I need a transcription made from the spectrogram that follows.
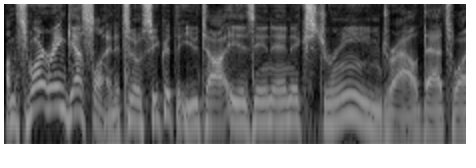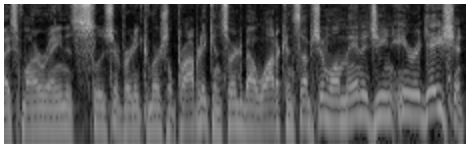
on the Smart Rain guest line, it's no secret that Utah is in an extreme drought. That's why Smart Rain is a solution for any commercial property concerned about water consumption while managing irrigation.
